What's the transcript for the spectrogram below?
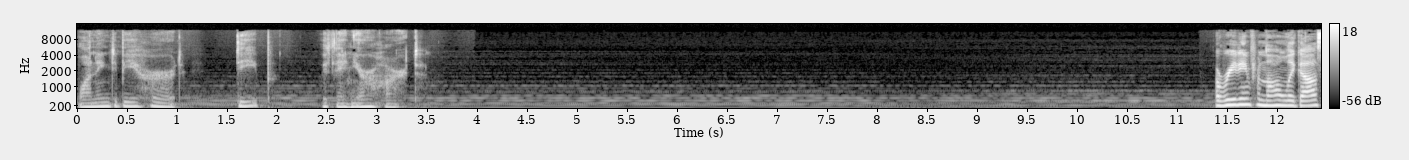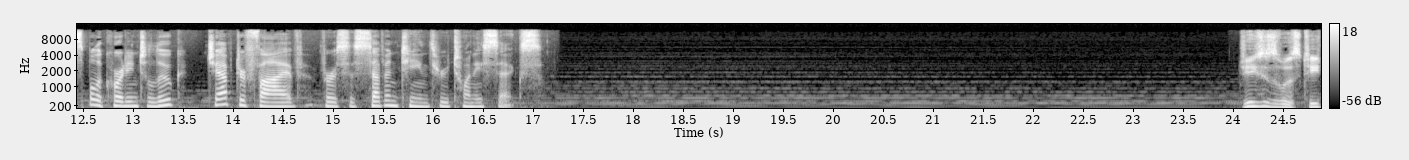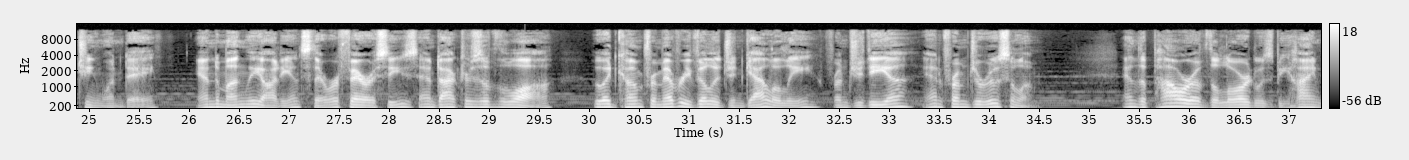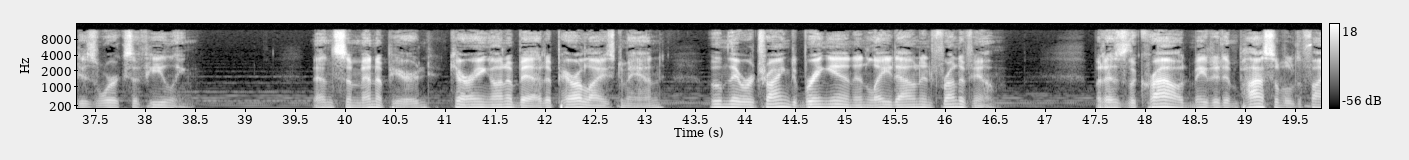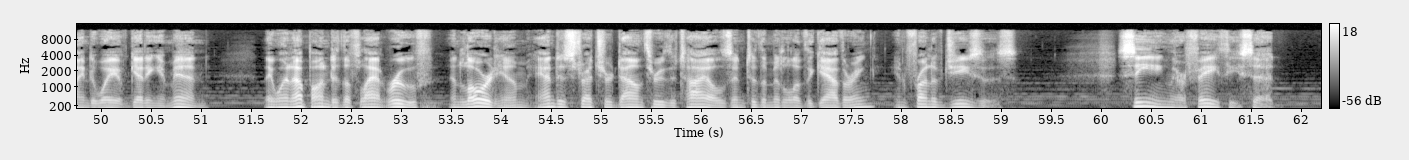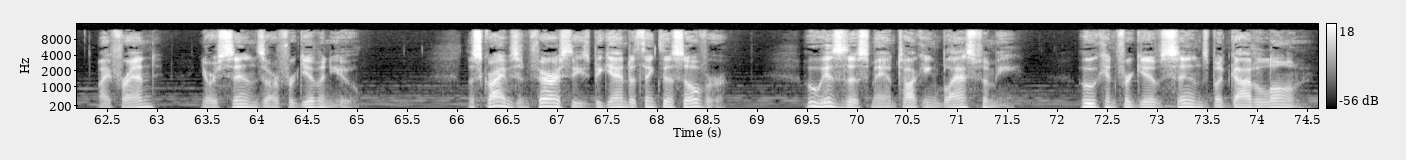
wanting to be heard deep within your heart. A reading from the Holy Gospel according to Luke, chapter 5, verses 17 through 26. Jesus was teaching one day, and among the audience there were Pharisees and doctors of the law who had come from every village in Galilee, from Judea, and from Jerusalem. And the power of the Lord was behind his works of healing. Then some men appeared, carrying on a bed a paralyzed man, whom they were trying to bring in and lay down in front of him. But as the crowd made it impossible to find a way of getting him in, they went up onto the flat roof and lowered him and his stretcher down through the tiles into the middle of the gathering in front of Jesus. Seeing their faith, he said, My friend, your sins are forgiven you. The scribes and Pharisees began to think this over. Who is this man talking blasphemy? Who can forgive sins but God alone?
